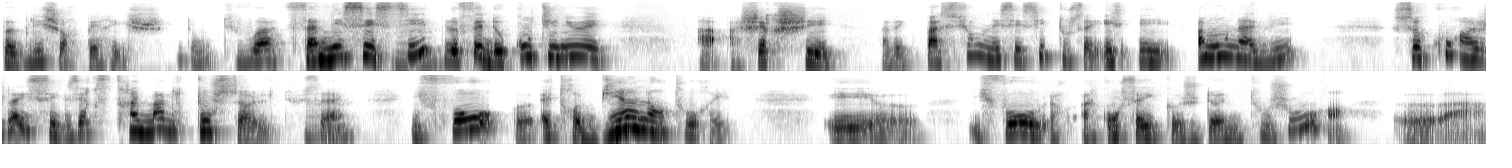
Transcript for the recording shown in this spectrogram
publish or perish. Donc, tu vois, ça nécessite mm-hmm. le fait de continuer à, chercher avec passion, nécessite tout ça. Et, à mon avis, ce courage-là, il s'exerce très mal tout seul, tu sais. Il faut euh, être bien entouré. Et il faut, un conseil que je donne toujours euh, à,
